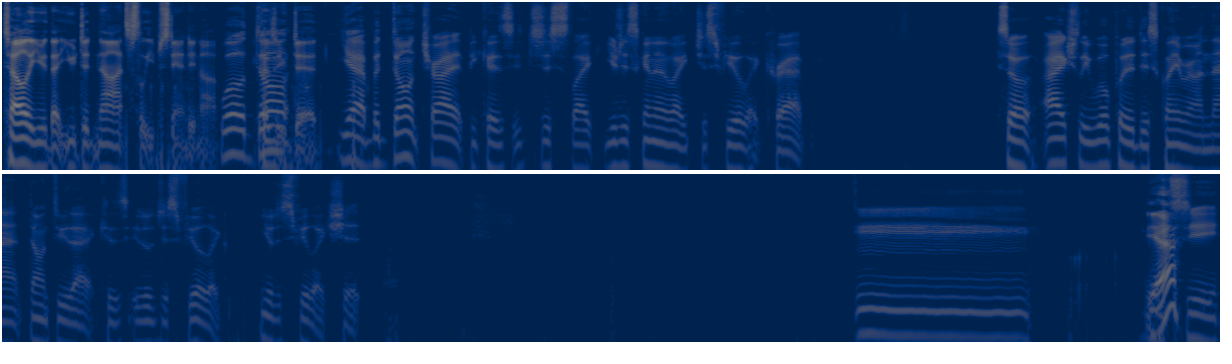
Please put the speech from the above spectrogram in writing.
tell you that you did not sleep standing up well because you don't did. yeah but don't try it because it's just like you're just gonna like just feel like crap so i actually will put a disclaimer on that don't do that because it'll just feel like you'll just feel like shit mm, Yeah, let's see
